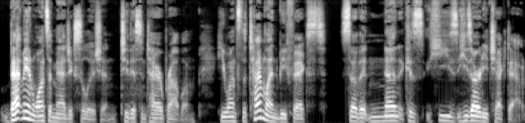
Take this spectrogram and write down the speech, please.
Batman wants a magic solution to this entire problem. He wants the timeline to be fixed so that none because he's he's already checked out.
